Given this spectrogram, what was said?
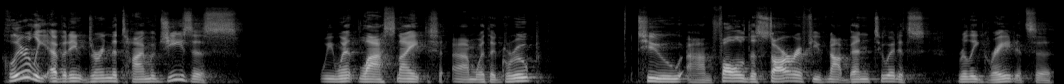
clearly evident during the time of Jesus. We went last night um, with a group to um, follow the star. If you've not been to it, it's really great. It's a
